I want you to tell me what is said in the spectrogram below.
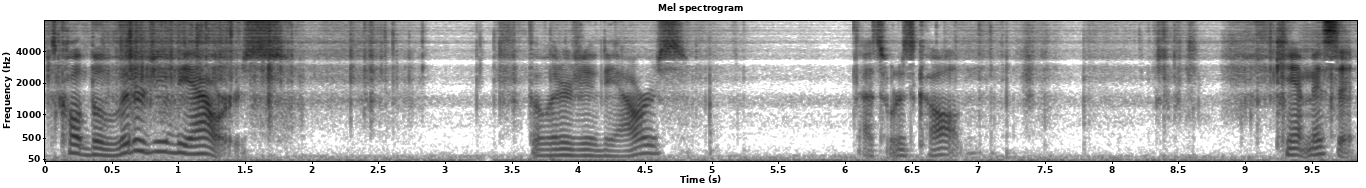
It's called The Liturgy of the Hours. The Liturgy of the Hours? That's what it's called. Can't miss it.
